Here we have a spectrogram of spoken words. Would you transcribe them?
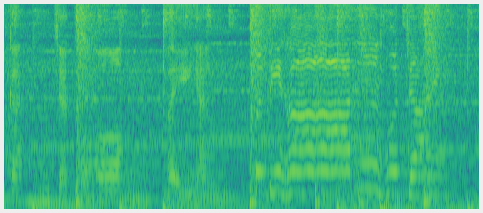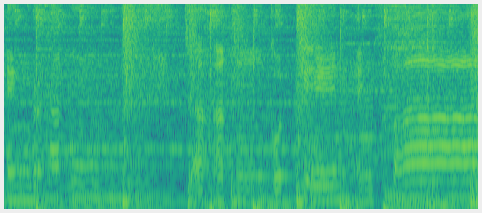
กกันจะท้องไปยังปฏิหารหัวใจแห่งรัก จะหักกฎเกณฑ์แห่งฟ้า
